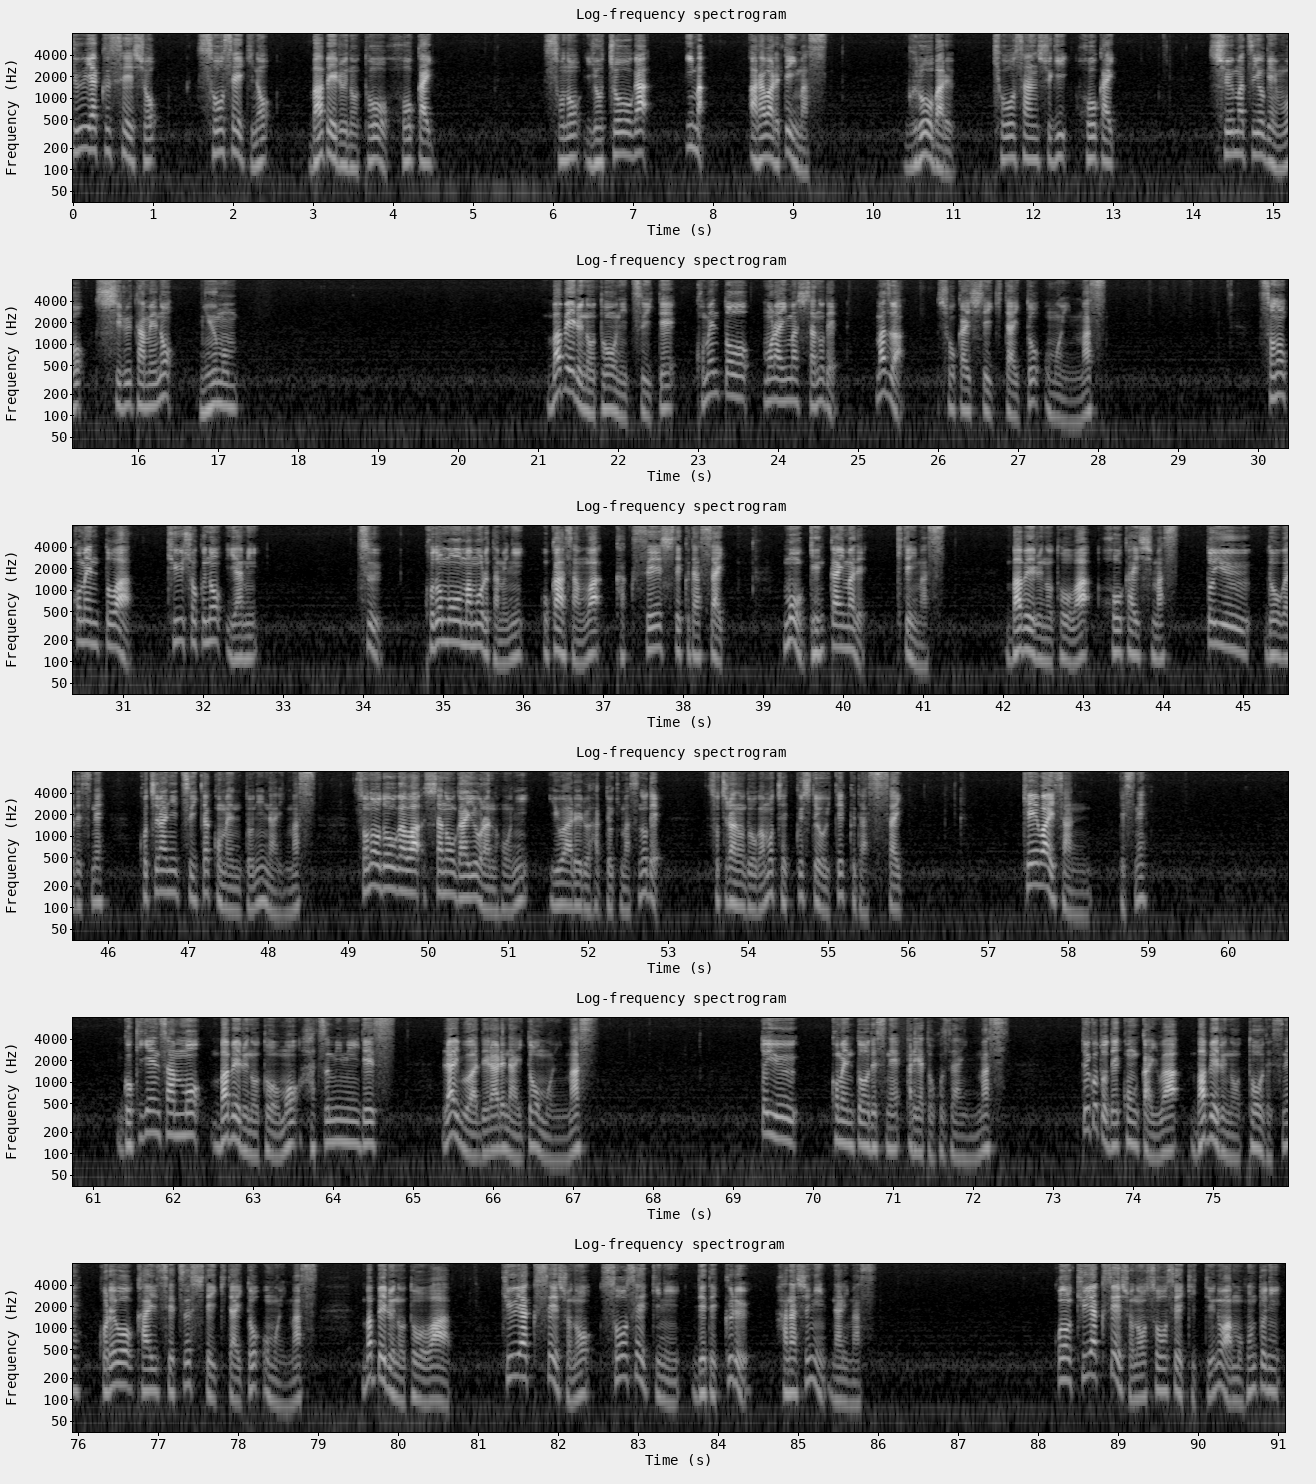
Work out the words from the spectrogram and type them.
旧約聖書創世記のバベルの塔崩壊。その予兆が今現れています。グローバル共産主義崩壊。終末予言を知るための入門。バベルの塔についてコメントをもらいましたので、まずは紹介していきたいと思います。そのコメントは、給食の闇。2、子供を守るためにお母さんは覚醒してください。もう限界まで来ています。バベルの塔は崩壊します。という動画ですね。こちらについたコメントになります。その動画は下の概要欄の方に URL 貼っておきますので、そちらの動画もチェックしておいてください。KY さんですね。ご機嫌さんもバベルの塔も初耳です。ライブは出られないと思います。というコメントですね。ありがとうございます。ということで今回はバベルの塔ですね。これを解説していきたいと思います。バベルの塔は旧約聖書の創世記に出てくる話になります。この旧約聖書の創世記っていうのはもう本当に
